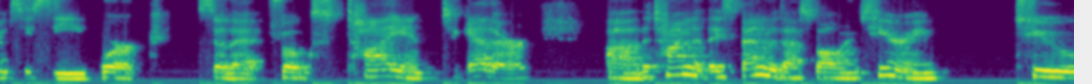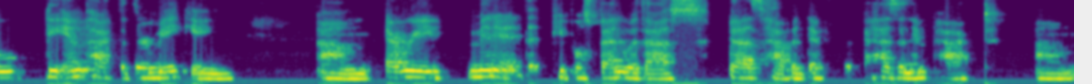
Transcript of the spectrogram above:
MCC work so that folks tie in together uh, the time that they spend with us volunteering to the impact that they're making. Um, every minute that people spend with us does have a diff- has an impact um,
